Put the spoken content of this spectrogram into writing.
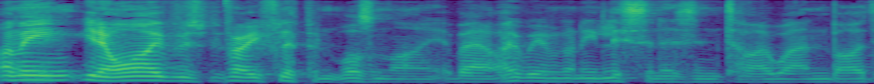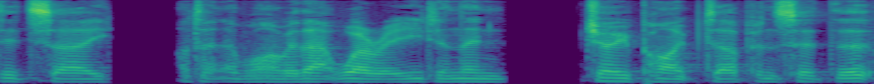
I mean, you know, I was very flippant, wasn't I? About I hope we haven't got any listeners in Taiwan, but I did say I don't know why we're that worried. And then Joe piped up and said that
